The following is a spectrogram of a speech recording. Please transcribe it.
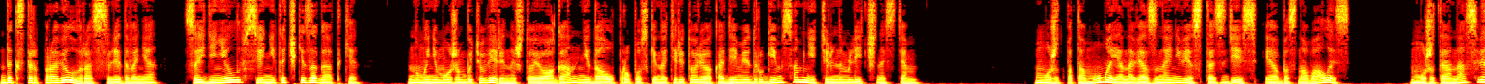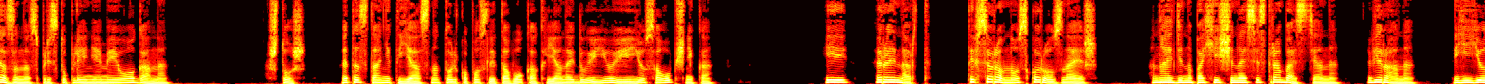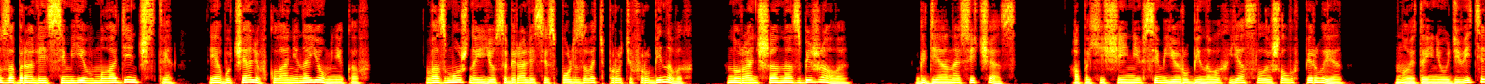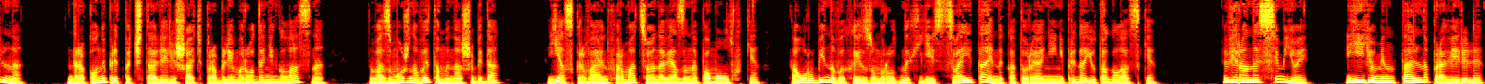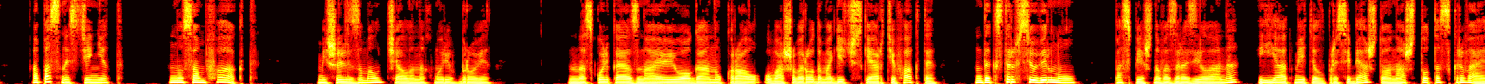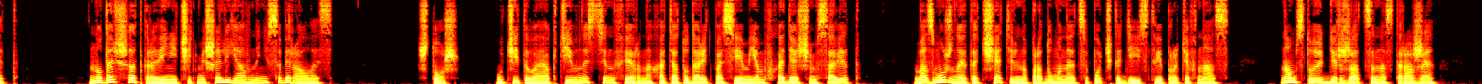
Декстер провел расследование, соединил все ниточки загадки — но мы не можем быть уверены, что Иоганн не дал пропуски на территорию Академии другим сомнительным личностям. Может, потому моя навязанная невеста здесь и обосновалась? Может, и она связана с преступлениями Иоганна? Что ж, это станет ясно только после того, как я найду ее и ее сообщника. И, Рейнард, ты все равно скоро узнаешь. Найдена похищенная сестра Бастиана, Верана. Ее забрали из семьи в младенчестве и обучали в клане наемников. Возможно, ее собирались использовать против Рубиновых, но раньше она сбежала. Где она сейчас? О похищении в семье Рубиновых я слышал впервые. Но это и не удивительно. Драконы предпочитали решать проблемы рода негласно. Возможно, в этом и наша беда. Я скрываю информацию о навязанной помолвке, а у Рубиновых и Изумрудных есть свои тайны, которые они не придают огласке. Верана с семьей. Ее ментально проверили. Опасности нет. Но сам факт... Мишель замолчала, нахмурив брови. Насколько я знаю, Иоганн украл у вашего рода магические артефакты. Декстер все вернул, поспешно возразила она и я отметил про себя, что она что-то скрывает. Но дальше откровенничать Мишель явно не собиралась. Что ж, учитывая активность Инферно, хотят ударить по семьям, входящим в совет. Возможно, это тщательно продуманная цепочка действий против нас. Нам стоит держаться на стороже.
